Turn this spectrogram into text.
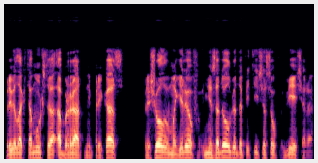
привела к тому, что обратный приказ пришел в Могилев незадолго до пяти часов вечера,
